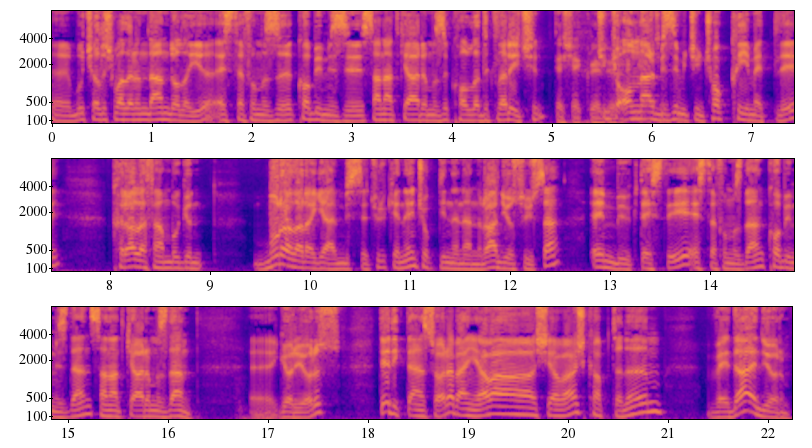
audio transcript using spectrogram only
e, bu çalışmalarından dolayı esnafımızı, Kobi'mizi, sanatkarımızı kolladıkları için Teşekkür Çünkü ediyorum. onlar gerçekten. bizim için çok kıymetli. Kral Efem bugün buralara gelmişse Türkiye'nin en çok dinlenen radyosuysa en büyük desteği esnafımızdan, Kobi'mizden, sanatkarımızdan e, görüyoruz. Dedikten sonra ben yavaş yavaş kaptanım veda ediyorum.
